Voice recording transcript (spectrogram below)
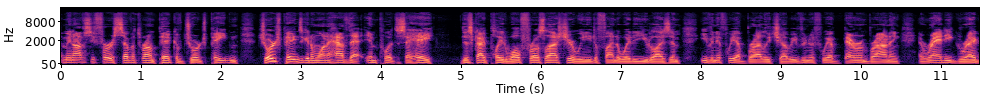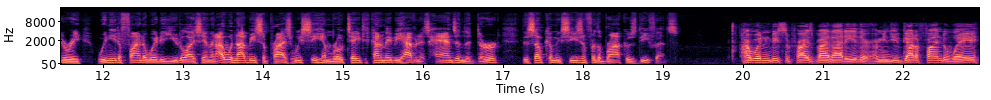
I mean, obviously for a seventh round pick of George Paton, George Paton's going to want to have that input to say, hey, this guy played well for us last year. We need to find a way to utilize him, even if we have Bradley Chubb, even if we have Baron Browning and Randy Gregory. We need to find a way to utilize him. And I would not be surprised we see him rotate kind of maybe having his hands in the dirt this upcoming season for the Broncos defense. I wouldn't be surprised by that either. I mean, you've got to find a way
